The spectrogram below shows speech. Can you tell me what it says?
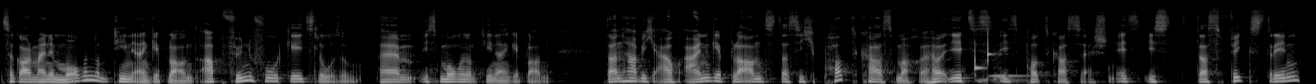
sogar meine Morgenroutine eingeplant. Ab 5 Uhr geht es los, ähm, ist Morgenroutine eingeplant. Dann habe ich auch eingeplant, dass ich Podcast mache. Jetzt ist Podcast-Session. Jetzt ist das fix drin.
